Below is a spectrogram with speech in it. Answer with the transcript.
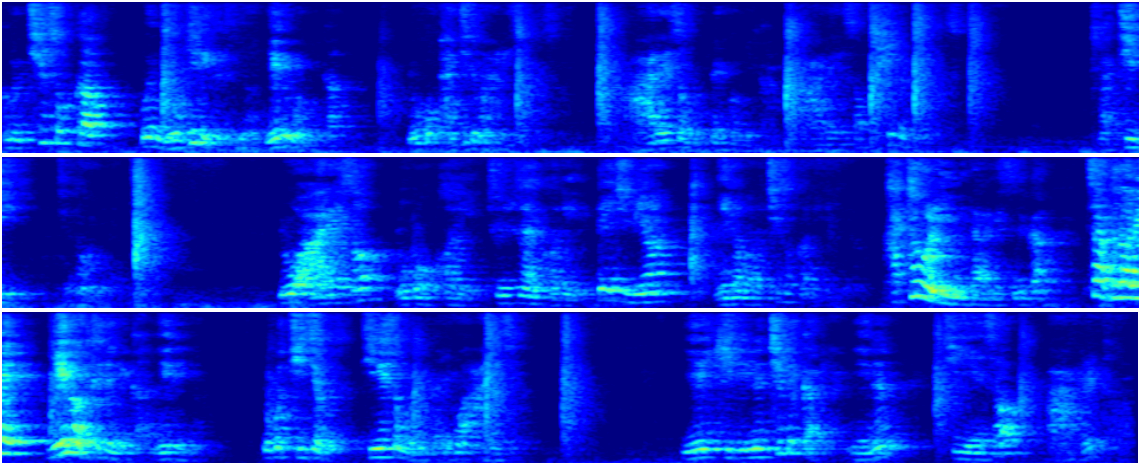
그러면 최소값은 요 길이거든요. 얘는 뭡니까? 요거 반지름 아니죠. R에서 못 뺀 겁니까? R에서 P를 뺀 거죠. 아, D. 죄송합니다. 요 R에서 요거 거리, 사이 거리 빼주면 얘가 바로 최소값이 됩니다. 같은 원리입니다. 알겠습니까? 자, 그 다음에 얘는 어떻게 됩니까? 얘는요. 요거 D죠. D에서 뭡니까? 이거 R이죠. 얘 길이는 최대값이야. 얘는 D에서 R을 더하고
